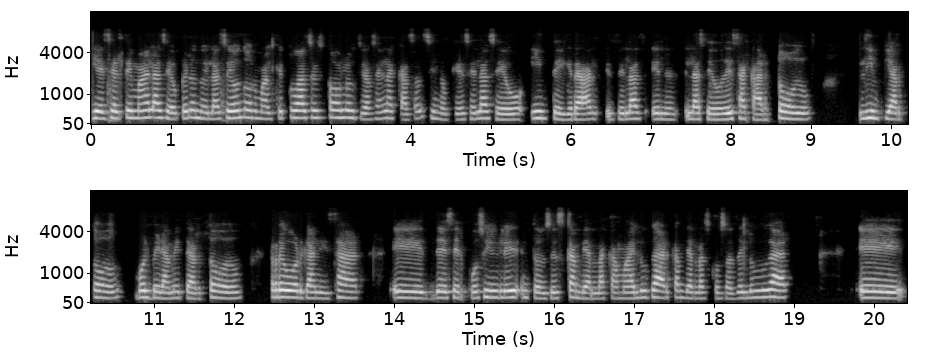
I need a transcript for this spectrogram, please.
Y es el tema del aseo, pero no el aseo normal que tú haces todos los días en la casa, sino que es el aseo integral, es el aseo de sacar todo, limpiar todo, volver a meter todo, reorganizar, eh, de ser posible, entonces cambiar la cama del lugar, cambiar las cosas del lugar. Eh,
